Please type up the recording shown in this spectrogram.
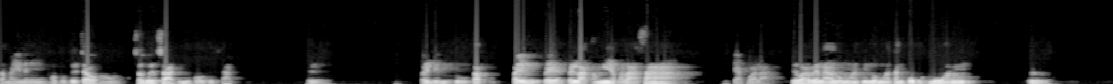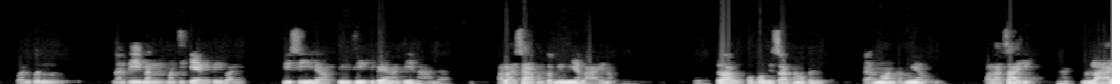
สมัยหนึ่งพระพุทธเจ้าเขาเสวยศาสตร์มีโพธิสัตว์เออไปเล่นตู้ครับ ไปไปไปลักเอาเมียพระราชาจากว่าล่ะแต่ว่าเวลาลงมาสิลงมาทั้งกรมมวงเออบันเพิ่นนั่นที่มันมันสิแจงที่บันตีสี่แล้วตีสี่ที่ไปหาตีหาแล้วพระราชาเพิ่นก็มีเมียหลายเนาะเออแต่ว่าพระโพธิสัตว์เฮาเป็นไปเอานอนกับเมีย พระราชาอีกมันหลาย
